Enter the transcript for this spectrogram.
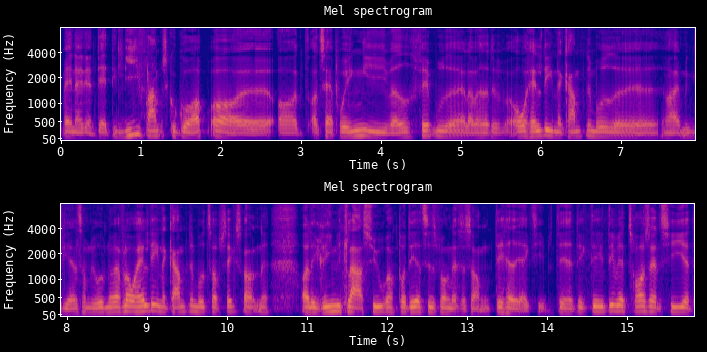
men at, at de lige frem skulle gå op og, øh, og, og tage point i, hvad, fem ud af, eller hvad hedder det, over halvdelen af kampene mod, øh, nej, ikke lige alle sammen i hovedet, men i hvert fald over halvdelen af kampene mod top 6 holdene, og ligge rimelig klar syver på det her tidspunkt af sæsonen. Det havde jeg ikke tippet. Det, det, det, det vil jeg trods alt sige, at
